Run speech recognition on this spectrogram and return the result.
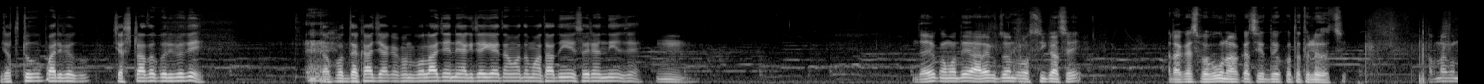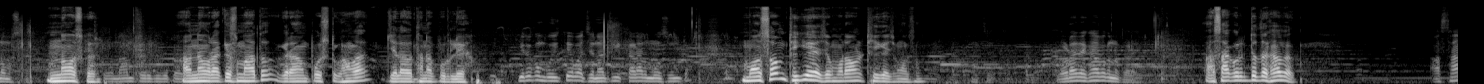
যতটুকু পারবে গো চেষ্টা তো করবে কি তারপর দেখা যাক এখন বলা যায় না এক জায়গায় তো আমাদের মাথা দিয়ে সরিয়ে নিয়েছে হুম। যাই হোক আমাদের আরেকজন রসিক আছে রাকেশ বাবু ওনার কাছে দু কথা তুলে ধরছি। আপনাকে নমস্কার নমস্কার তো নাম পরিচিত আমার নাম রাকেশ মাহাতো গ্রাম পোস্ট ঘোঙ্গা জেলা ও থানা পুরুলিয়া কীরকম বুঝতে পারছেন আজকে কাড়ার মৌসুমটা মৌসুম ঠিকই আছে মোটামুটি ঠিক আছে মৌসুম আচ্ছা আচ্ছা লড়াই দেখাবে কেন কাড়াই আশা করি তো দেখাবে আশা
